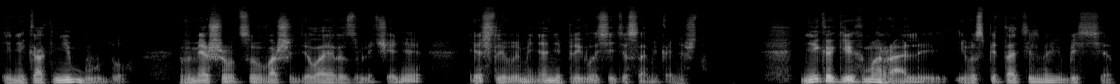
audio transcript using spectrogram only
и никак не буду вмешиваться в ваши дела и развлечения, если вы меня не пригласите сами, конечно. Никаких моралей и воспитательных бесед.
